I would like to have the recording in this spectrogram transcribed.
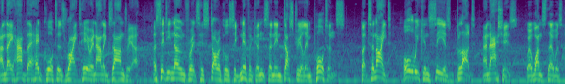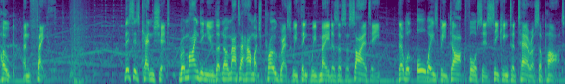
and they have their headquarters right here in Alexandria, a city known for its historical significance and industrial importance. But tonight, all we can see is blood and ashes, where once there was hope and faith. This is Ken Schitt, reminding you that no matter how much progress we think we've made as a society, there will always be dark forces seeking to tear us apart.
